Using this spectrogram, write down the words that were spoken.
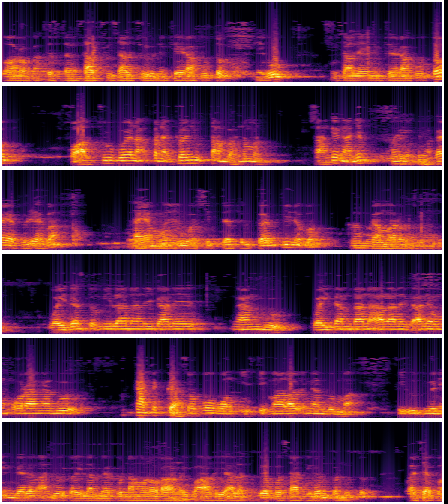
loro kados teng salju-salju ning daerah kutub. Niku misalnya ning daerah kutub salju kowe nak kena banyu tambah nemen. Saking anyep, maka ya boleh apa? Saya mau wasit datul burdi apa? Kamarotin. Wa idas tuk milanan ikane nganggu Wa idam tanah alane kane orang nganggo kacegah sapa wong istimalau ing nganggo mak. Di udwen ing dalam anggota ilam yakun namun orang iku ali alat. Yo apa satirun penutup. Wajib apa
